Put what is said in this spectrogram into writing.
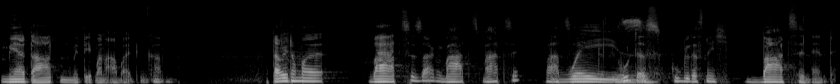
mehr Daten, mit denen man arbeiten kann. Darf ich nochmal Warze sagen? Warz, Warze? Warze. Waze. Gut, dass Google das nicht Warze nennt.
